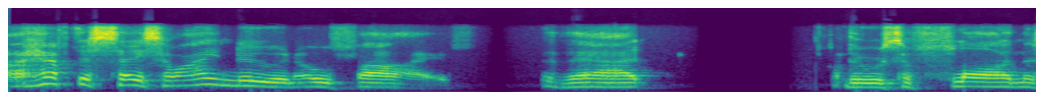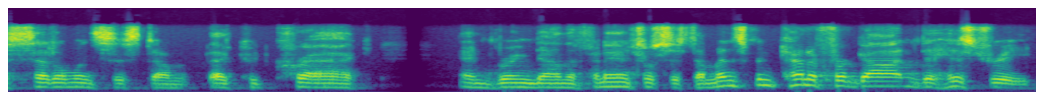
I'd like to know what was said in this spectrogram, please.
I have to say so I knew in 05 that there was a flaw in the settlement system that could crack and bring down the financial system and it's been kind of forgotten to history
